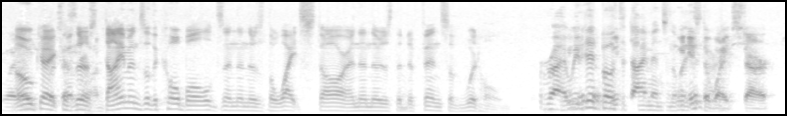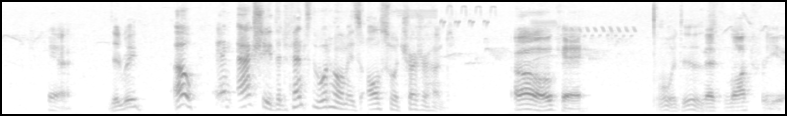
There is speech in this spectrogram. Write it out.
What- Okay, because there's unlocked? diamonds of the kobolds, and then there's the white star, and then there's the defense of Woodhome. Right, We we, did did both we- the Diamonds and the we White did Star. the white star. Yeah. Did we? Oh, and actually, the Defense of the Woodhome is also a treasure hunt. Oh, okay. Oh, it is. That's locked for you.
